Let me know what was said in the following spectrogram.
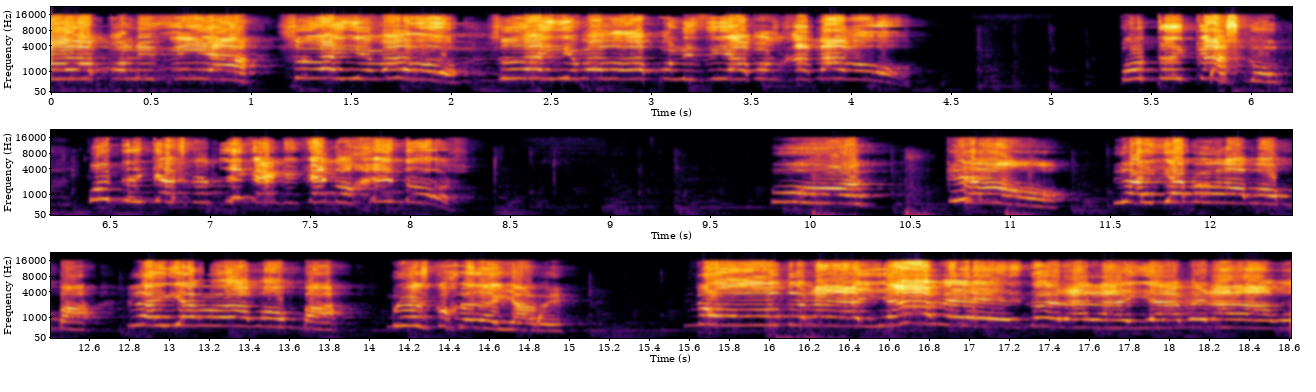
la policía? ¡Se la ha llevado! ¡Se la ha llevado la policía! ¡Hemos ganado! ¡Ponte el casco! ¡Ponte el casco, chica! ¡Que caen objetos! ¡Oh! ¿Qué hago? ¡La llave o la bomba! ¡La llave o la bomba! Voy a escoger la llave. ¡No! ¡No era la llave! ¡No era la llave! ¡Era la bomba!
